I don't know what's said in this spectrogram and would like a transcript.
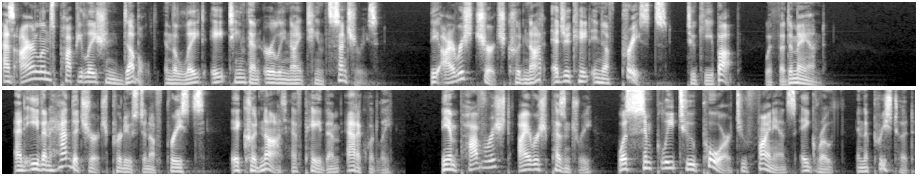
As Ireland's population doubled in the late 18th and early 19th centuries, the Irish Church could not educate enough priests to keep up with the demand. And even had the Church produced enough priests, it could not have paid them adequately. The impoverished Irish peasantry was simply too poor to finance a growth in the priesthood.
